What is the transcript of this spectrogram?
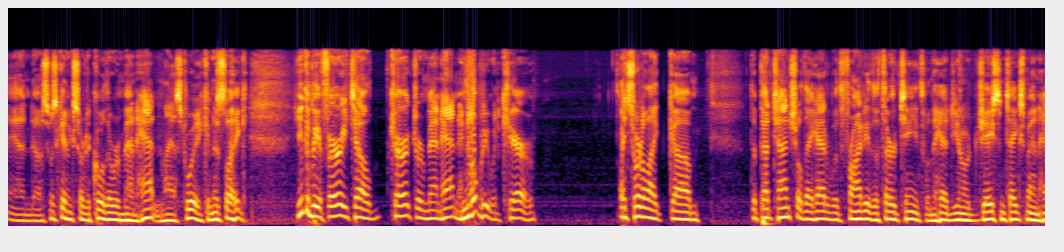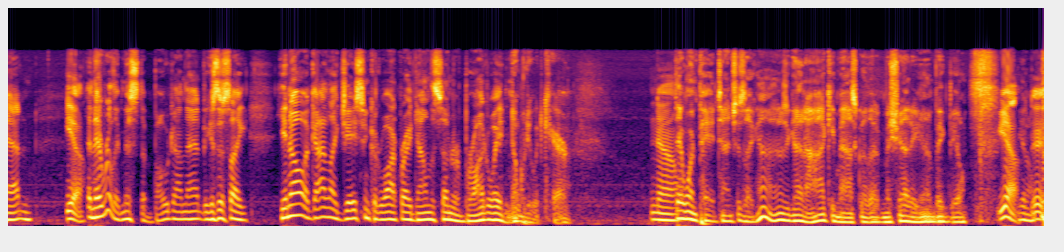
And uh, so it's getting sort of cool. They were in Manhattan last week. And it's like, you could be a fairy tale character in Manhattan and nobody would care. It's sort of like um, the potential they had with Friday the 13th when they had, you know, Jason Takes Manhattan. Yeah. And they really missed the boat on that because it's like, you know, a guy like Jason could walk right down the center of Broadway and nobody would care. No. They wouldn't pay attention. It's like, oh, there's a guy in a hockey mask with a machete. No big deal. Yeah. You know, it-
